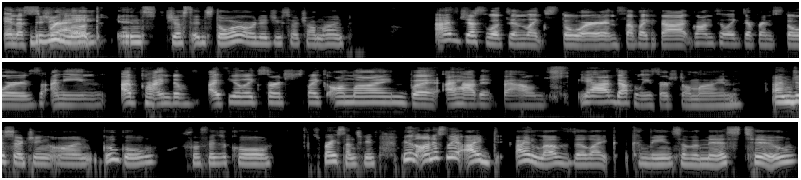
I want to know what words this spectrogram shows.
in a spray. Did you look in just in store or did you search online? I've just looked in like store and stuff like that, gone to like different stores. I mean, I've kind of I feel like searched like online, but I haven't found yeah, I've definitely searched online. I'm just searching on Google for physical spray sunscreens because honestly i i love the like convenience of a mist too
